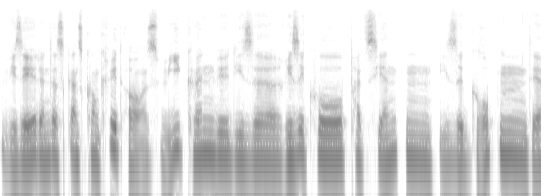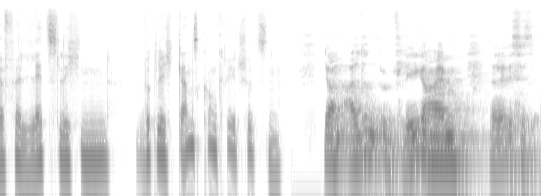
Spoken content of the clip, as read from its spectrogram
Wie sehe denn das ganz konkret aus? Wie können wir diese Risikopatienten, diese Gruppen der Verletzlichen wirklich ganz konkret schützen? Ja, in Alten- und Pflegeheimen äh, ist es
